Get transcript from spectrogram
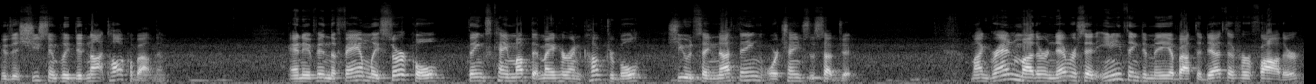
is that she simply did not talk about them. And if in the family circle things came up that made her uncomfortable, she would say nothing or change the subject. My grandmother never said anything to me about the death of her father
